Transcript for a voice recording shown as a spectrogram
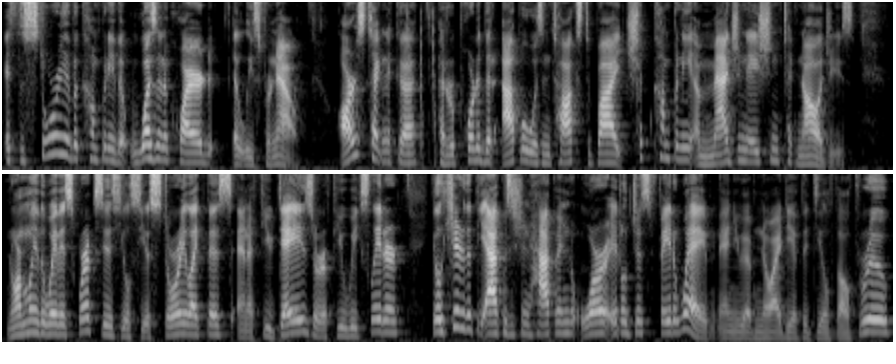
It's the story of a company that wasn't acquired, at least for now. Ars Technica had reported that Apple was in talks to buy chip company Imagination Technologies. Normally, the way this works is you'll see a story like this, and a few days or a few weeks later, you'll hear that the acquisition happened, or it'll just fade away, and you have no idea if the deal fell through,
